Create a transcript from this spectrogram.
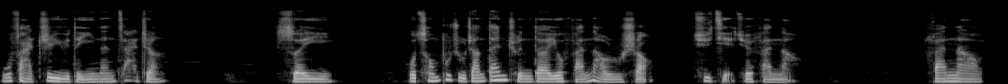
无法治愈的疑难杂症。所以，我从不主张单纯的由烦恼入手去解决烦恼。烦恼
